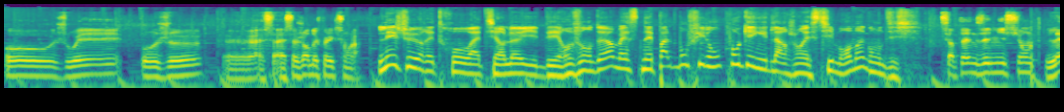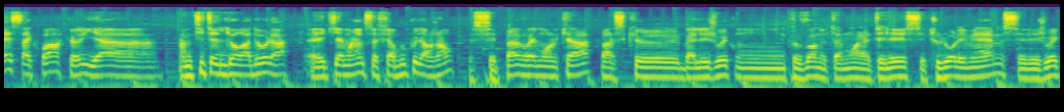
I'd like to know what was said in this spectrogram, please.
aux jouets, aux jeux, euh, à, à, ce genre de collection-là. Les jeux rétro attirent l'œil des revendeurs, mais ce n'est pas le bon filon pour gagner de l'argent, estime Romain Gondi certaines émissions laissent à croire qu'il y a un petit Eldorado là et qu'il y a moyen de se faire beaucoup d'argent. C'est pas vraiment le cas parce que bah, les jouets qu'on peut voir notamment à la télé, c'est toujours les mêmes. C'est les jouets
